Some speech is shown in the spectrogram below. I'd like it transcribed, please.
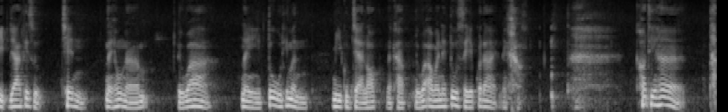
ปิดยากที่สุด เช่น ในห้องน้ำหรือว่าในตู้ที่มันมีกุญแจล็อกนะครับ หรือว่าเอาไว้ในตู้เซฟก็ได้นะครับ ข้อที่ 5ท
